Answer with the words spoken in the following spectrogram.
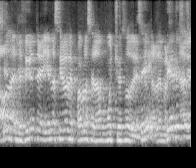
Ahora, fíjate, ahí en la Sierra de Puebla se da mucho eso de Sí. tratar de Fíjate, eso sí,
